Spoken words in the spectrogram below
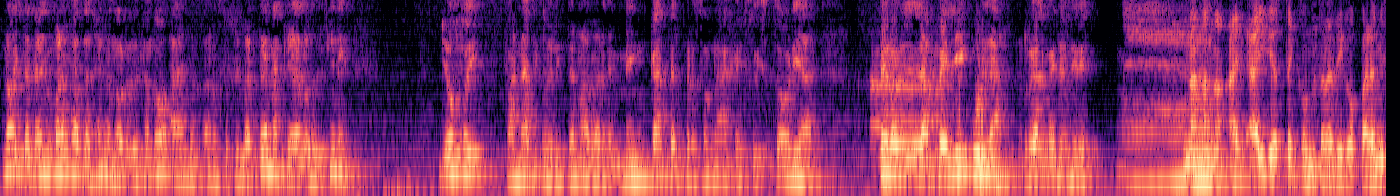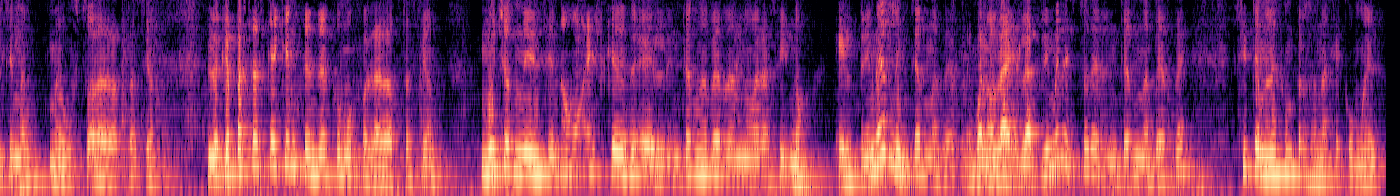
No, y también hay malas adaptaciones, ¿no? Regresando a nuestro primer tema, que era lo del cine. Yo soy fanático de Linterna Verde, me encanta el personaje, su historia, pero Ah. la película realmente es así de... No, no, no, ahí, ahí yo te contradigo. Para mí sí me, me gustó la adaptación. Lo que pasa es que hay que entender cómo fue la adaptación. Muchos me dicen, no, es que el linterna verde no era así. No, el primer linterna verde, bueno, la, la primera historia de linterna verde sí te maneja un personaje como él.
